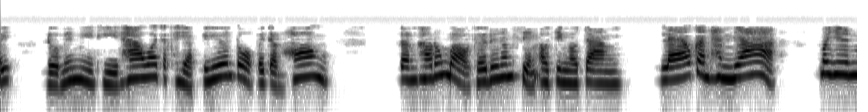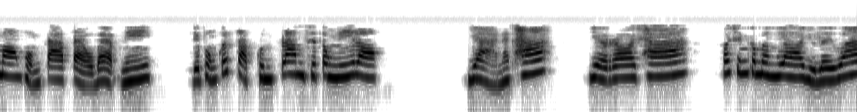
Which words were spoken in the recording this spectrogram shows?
ย โดยไม่มีทีท่าว่าจะขยับไปยื่นตัวออกไปจากห้องจนเขาต้องบอกเธอด้วยน้ำเสียงเอาจริงเอาจัง แล้วกันทัญญามายืนมองผมตาแป๋วแบบนี้ เดี๋ยวผมก็จับคุณปล้ำซะตรงนี้หรอก อย่านะคะ อย่ารอช้า เพราะฉันกำลังรออยู่เลยว่า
